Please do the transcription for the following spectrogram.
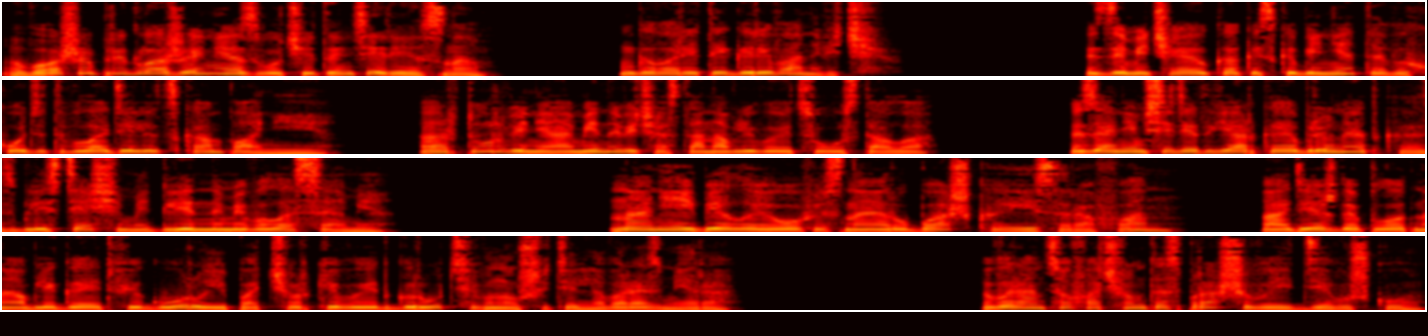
«Ваше предложение звучит интересно», — говорит Игорь Иванович. Замечаю, как из кабинета выходит владелец компании. Артур Вениаминович останавливается у стола. За ним сидит яркая брюнетка с блестящими длинными волосами. На ней белая офисная рубашка и сарафан, Одежда плотно облегает фигуру и подчеркивает грудь внушительного размера. Воронцов о чем то спрашивает девушку.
